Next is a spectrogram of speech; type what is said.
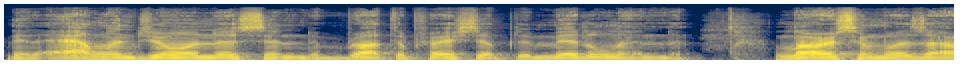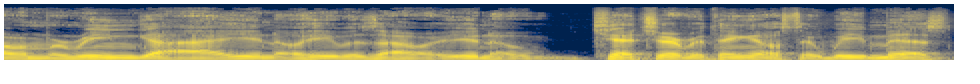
then Alan joined us and brought the pressure up the middle. And Larsen was our Marine guy. You know, he was our, you know, catch everything else that we missed.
